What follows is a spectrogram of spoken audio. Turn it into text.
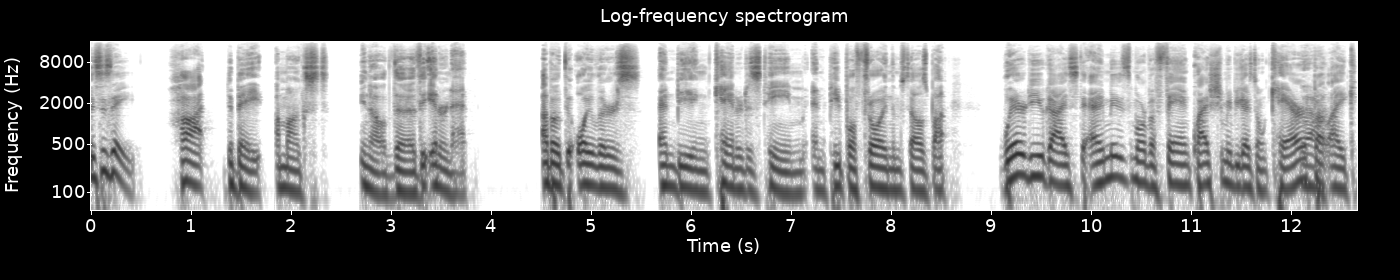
this is a hot debate amongst you know the the internet about the Oilers and being Canada's team and people throwing themselves. But where do you guys? St- I mean, it's more of a fan question. Maybe you guys don't care, Yeah. but like,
